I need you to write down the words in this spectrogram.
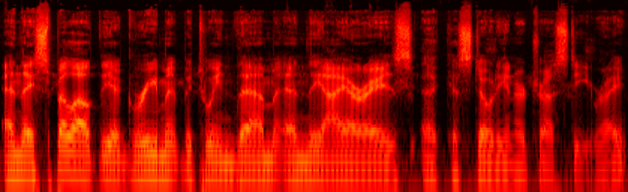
and they spell out the agreement between them and the IRA's uh, custodian or trustee, right?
